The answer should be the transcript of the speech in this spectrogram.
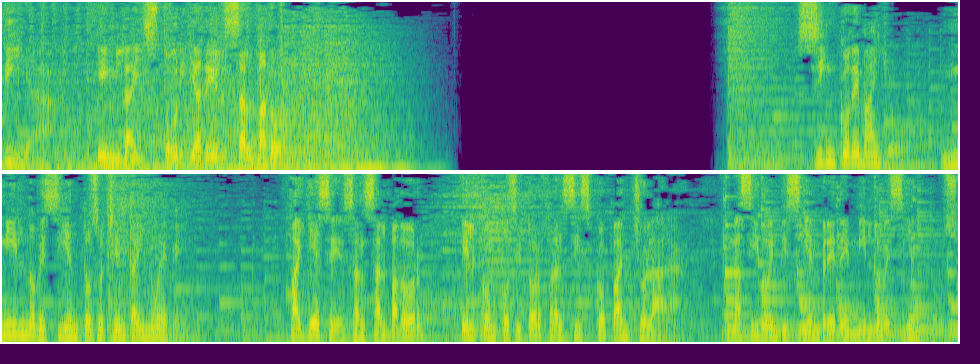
día en la historia de El Salvador. ...5 de mayo, 1989... Fallece en San Salvador el compositor Francisco Pancho Lara. Nacido en diciembre de 1900,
